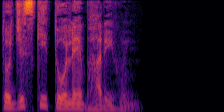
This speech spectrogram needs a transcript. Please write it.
تو جس کی تولیں بھاری ہوئیں۔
